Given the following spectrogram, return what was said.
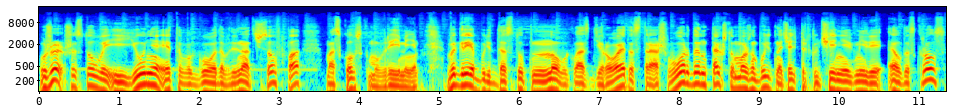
уже 6 июня этого года в 12 часов по московскому времени. В игре будет доступен новый класс героя, это Страж Ворден, так что можно будет начать приключения в мире Elder Scrolls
